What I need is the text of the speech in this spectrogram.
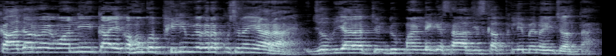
काजल राघवानी का एक को फ़िल्म वगैरह कुछ नहीं आ रहा है। जो भी आ रहा है, चिंटू पांडे के साथ, जिसका फ़िल्म में नहीं चलता है।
